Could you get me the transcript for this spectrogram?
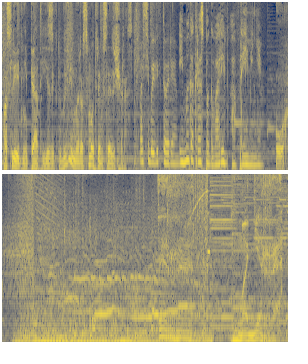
последний, пятый язык любви мы рассмотрим в следующий раз. Спасибо, Виктория. И мы как раз поговорим о времени. О, Манера.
